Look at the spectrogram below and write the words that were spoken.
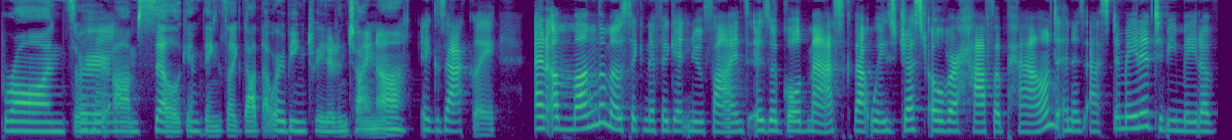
bronze or Mhm. um, silk and things like that that were being traded in China. Exactly. And among the most significant new finds is a gold mask that weighs just over half a pound and is estimated to be made of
